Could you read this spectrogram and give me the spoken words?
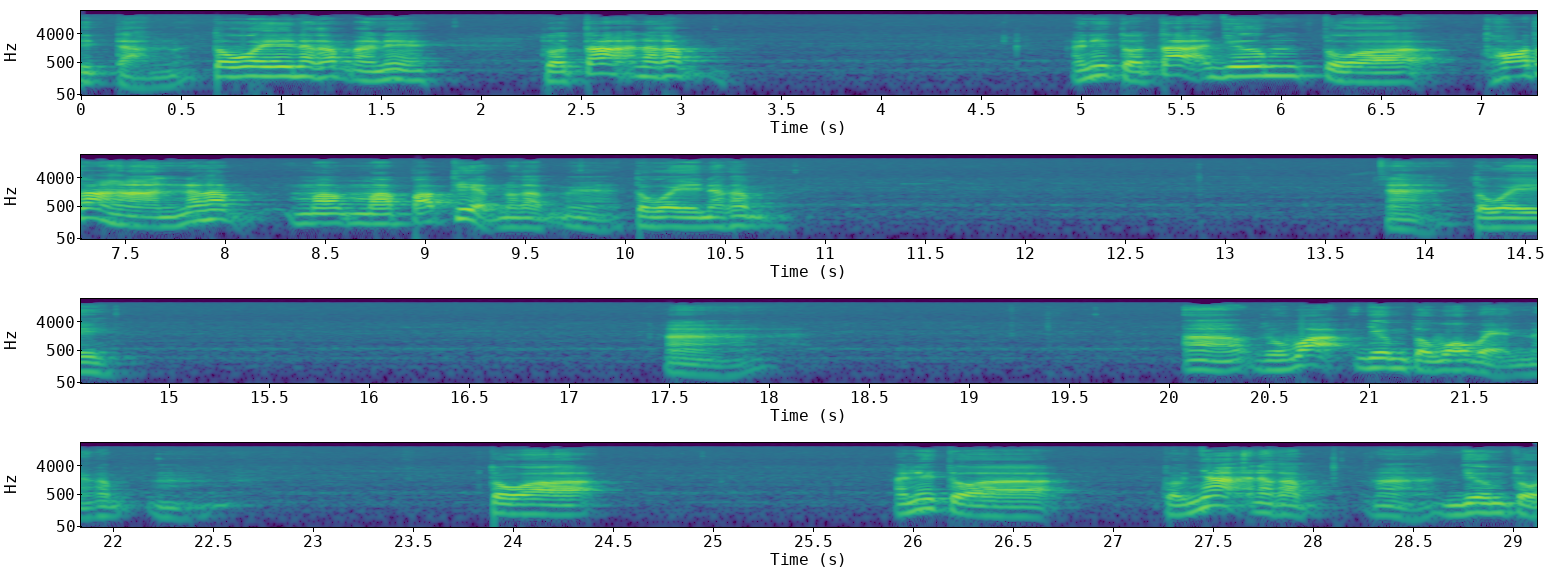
ติดตามนะตัวนะครับ อันนี้ตัวตะนะครับ อันนี้ตัวตะยืมตัวทอทหารนะครับ มามาปรับเทียบนะครับตัวนะครับ อ่าตัวอ่าอ่าหรือว่ายืมตัววอแหวนนะครับตัว อันนี้ตัวตัวญ้านะครับมายืมตัว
